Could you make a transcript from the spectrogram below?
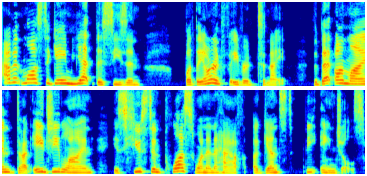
haven't lost a game yet this season, but they aren't favored tonight. The betonline.ag line is Houston plus one and a half against the Angels.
